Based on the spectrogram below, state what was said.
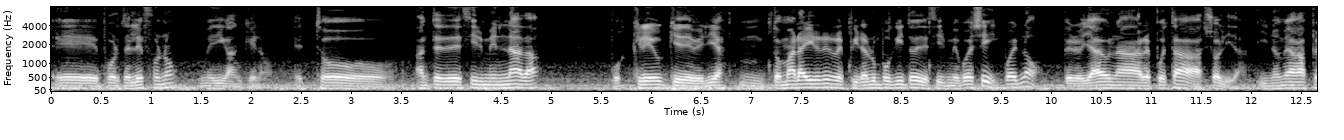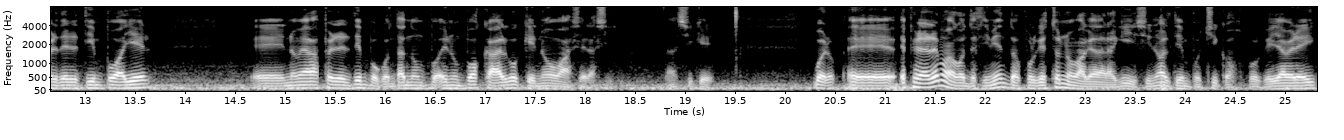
eh, por teléfono me digan que no. Esto, antes de decirme nada, pues creo que deberías mm, tomar aire, respirar un poquito y decirme, pues sí, pues no, pero ya una respuesta sólida. Y no me hagas perder el tiempo ayer, eh, no me hagas perder el tiempo contando en un podcast algo que no va a ser así. Así que, bueno, eh, esperaremos acontecimientos, porque esto no va a quedar aquí, sino al tiempo, chicos, porque ya veréis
